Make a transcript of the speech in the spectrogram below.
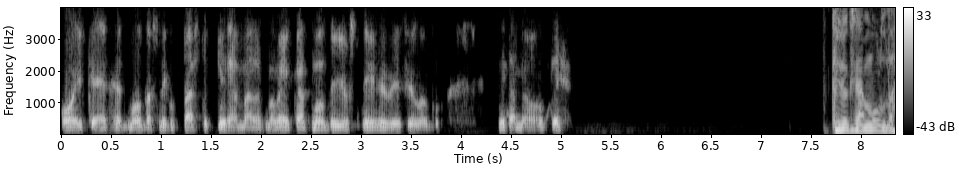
oikein, että me oltaisiin niin päästy pidemmälle. Mä veikkaan, että me oltiin just niin hyvin silloin, kuin mitä me oltiin. Kysyksä sä multa?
